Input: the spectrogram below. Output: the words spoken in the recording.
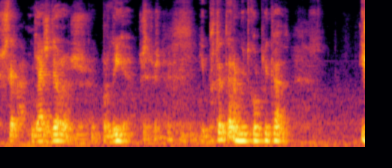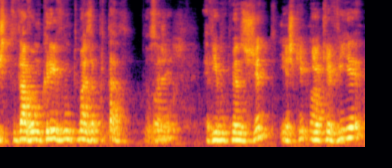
sei lá, milhares de euros por dia. E, portanto, era muito complicado. Isto dava um crivo muito mais apertado. Ou seja, havia muito menos gente e, as que, e a que havia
